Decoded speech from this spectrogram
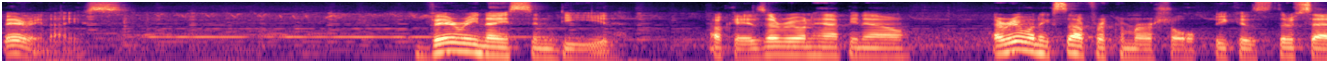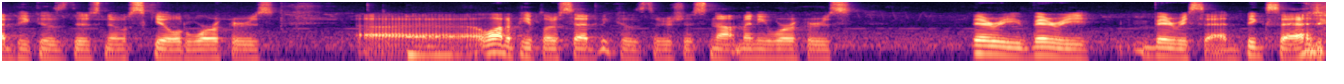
Very nice. Very nice indeed. Okay, is everyone happy now? Everyone except for commercial, because they're sad because there's no skilled workers. Uh, a lot of people are sad because there's just not many workers. Very, very, very sad. Big sad.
